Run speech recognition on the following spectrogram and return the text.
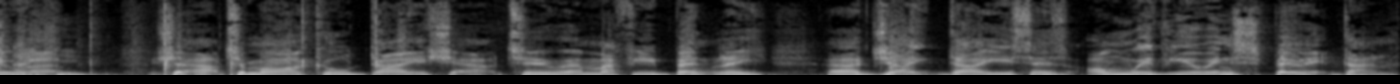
To uh, you. shout out to Michael Day. Shout out to uh, Matthew Bentley. Uh, Jake Day. He says, "I'm with you in spirit, Dan."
